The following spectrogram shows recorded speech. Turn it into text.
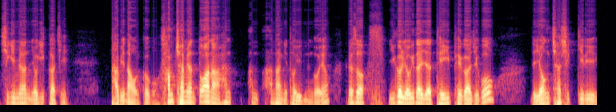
식이면 여기까지 답이 나올 거고 3차면 또 하나 한, 한, 한 항이 더 있는 거예요. 그래서 이걸 여기다 이제 대입해 가지고 0차식끼리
